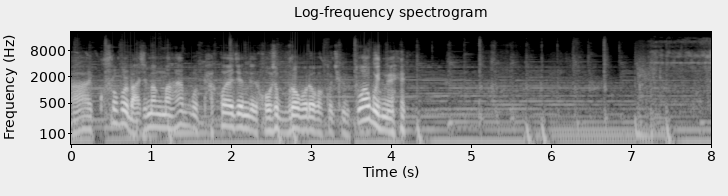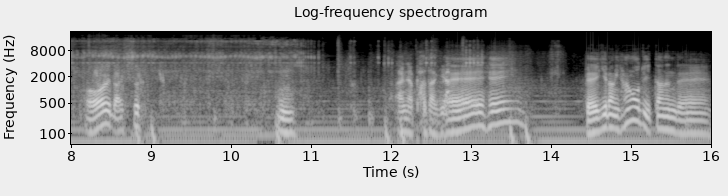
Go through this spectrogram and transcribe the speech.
아, 쿠로볼 마지막만 하고 바꿔야지 했는데 거기서 물어버려갖고 지금 또 하고 있네. 어이, 나이스. 응. 아니야 바닥이야 에헤이. 맥이랑 향어도 있다는데,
